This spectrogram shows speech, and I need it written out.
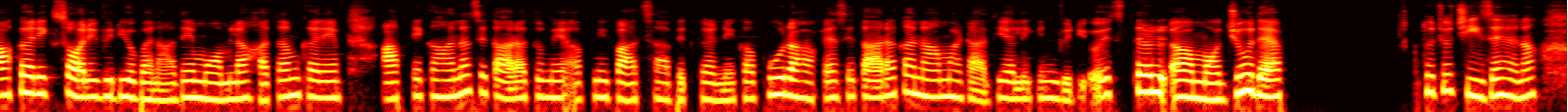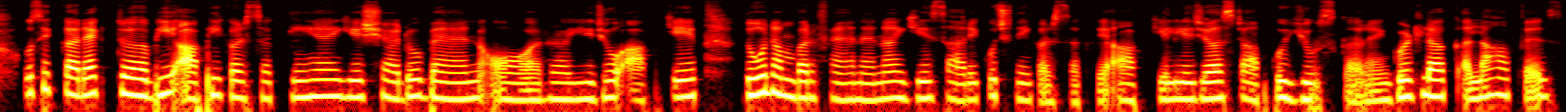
आकर एक सॉरी वीडियो बना दें मामला ख़त्म करें। आपने कहा ना सितारा तुम्हें अपनी बात साबित करने का पूरा हक़ है सितारा का नाम हटा दिया लेकिन वीडियो स्टिल अ, मौजूद है तो जो चीज़ें हैं ना, उसे करेक्ट भी आप ही कर सकती हैं। ये शेडो बैन और ये जो आपके दो नंबर फ़ैन है ना, ये सारे कुछ नहीं कर सकते। आपके लिए जस्ट आपको यूज़ करें। गुड लक अल्लाह हाफ़िज़।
